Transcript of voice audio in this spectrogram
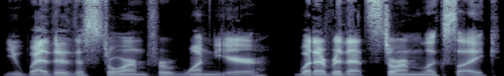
you weather the storm for one year whatever that storm looks like.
